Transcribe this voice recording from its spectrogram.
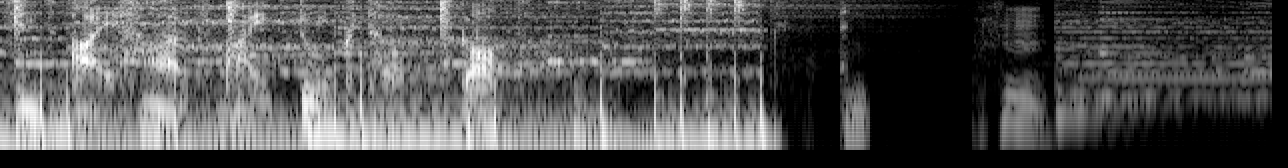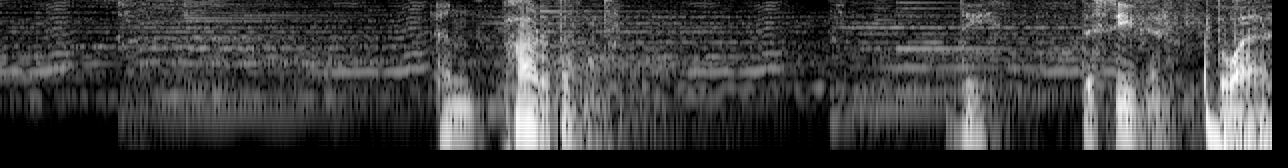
since I have my dukedom got. And Hmm. and pardoned. Deceiver dwell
